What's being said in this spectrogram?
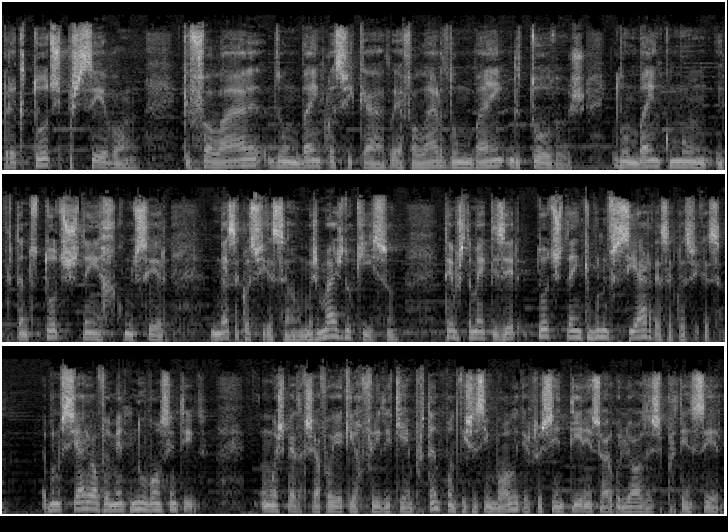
para que todos percebam que falar de um bem classificado é falar de um bem de todos, de um bem comum e, portanto, todos têm a reconhecer nessa classificação. Mas mais do que isso, temos também que dizer todos têm que beneficiar dessa classificação. A beneficiar, obviamente, no bom sentido. Um aspecto que já foi aqui referido e que é importante do ponto de vista simbólico, as pessoas sentirem-se orgulhosas de pertencer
